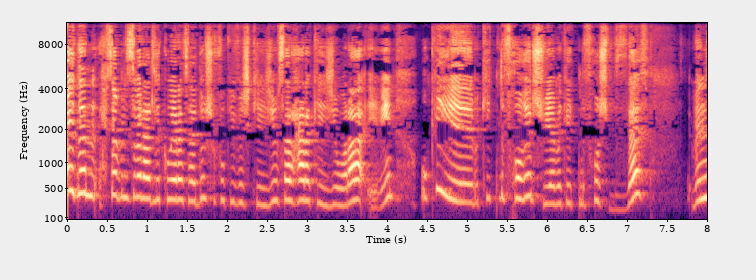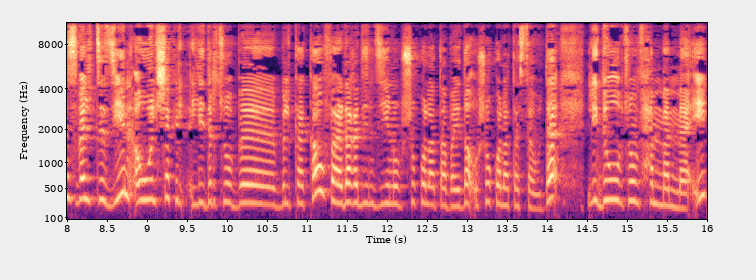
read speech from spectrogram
أيضا حتى بالنسبة لهاد الكويرات هادو شوفوا كيفاش كيجيو. صراحة راه كيجيو رائعين وكي كيتنفخوا غير شوية ما كيتنفخوش بزاف. بالنسبة للتزيين أول شكل اللي درتو بالكاكاو فهذا غادي نزينو بشوكولاتة بيضاء وشوكولاتة سوداء اللي ذوبتهم في حمام مائي.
